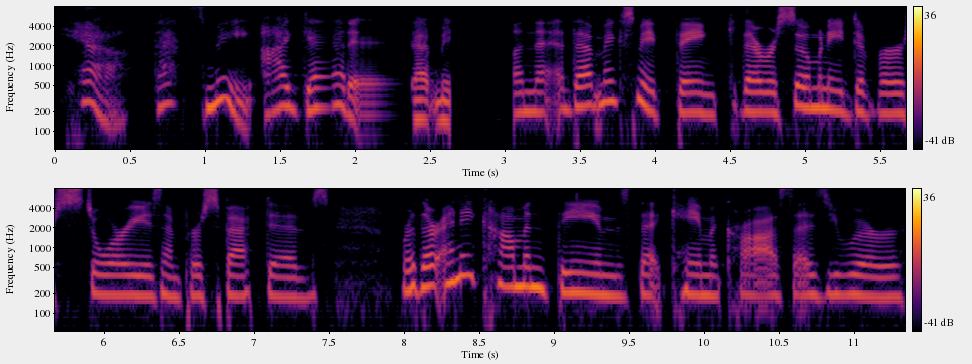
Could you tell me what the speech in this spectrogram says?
Yeah, that's me. I get it. That makes and that, makes me think there were so many diverse stories and perspectives. Were there any common themes that came across as you were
